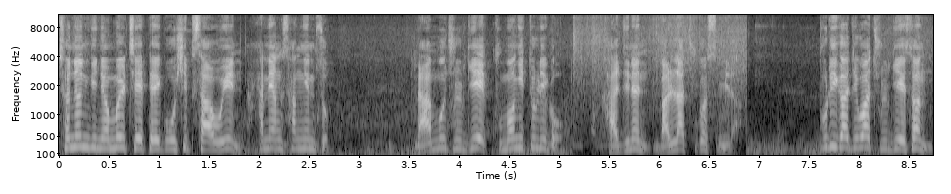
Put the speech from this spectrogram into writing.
천연기념물 제154호인 함양 상림숲. 나무 줄기에 구멍이 뚫리고 가지는 말라 죽었습니다. 뿌리가지와 줄기에선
